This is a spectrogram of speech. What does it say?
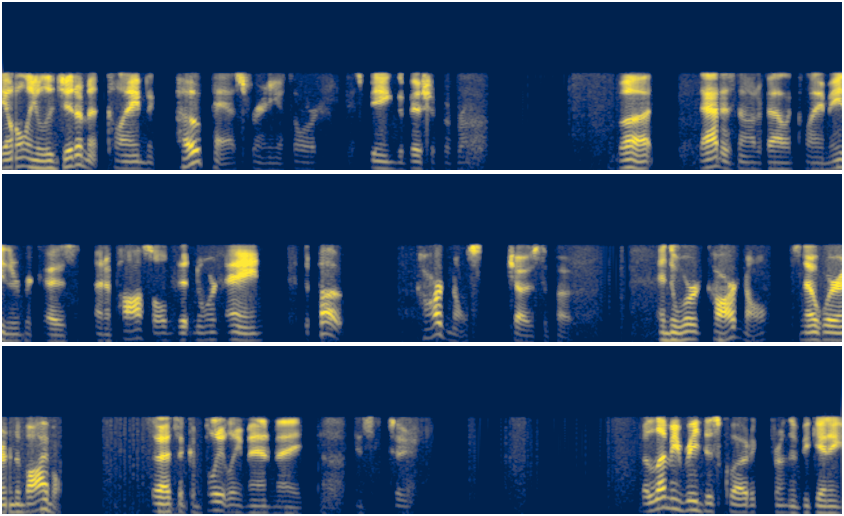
the only legitimate claim the Pope has for any authority is being the Bishop of Rome. But that is not a valid claim either because an apostle didn't ordain the Pope. Cardinals chose the Pope. And the word cardinal is nowhere in the Bible. So that's a completely man made uh, institution. But let me read this quote from the beginning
